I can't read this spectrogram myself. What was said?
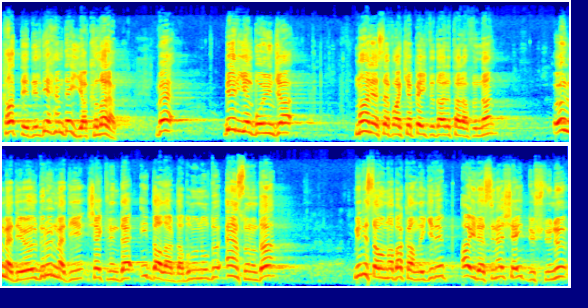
katledildi hem de yakılarak. Ve bir yıl boyunca maalesef AKP iktidarı tarafından ölmediği, öldürülmediği şeklinde iddialarda bulunuldu. En sonunda Milli Savunma Bakanlığı gidip ailesine şehit düştüğünü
